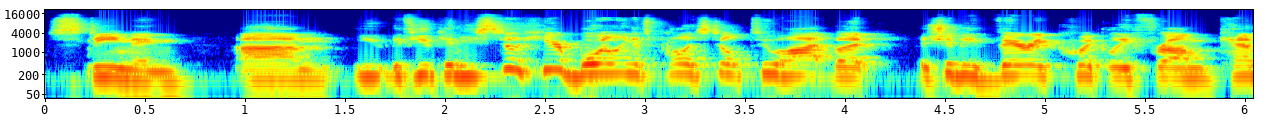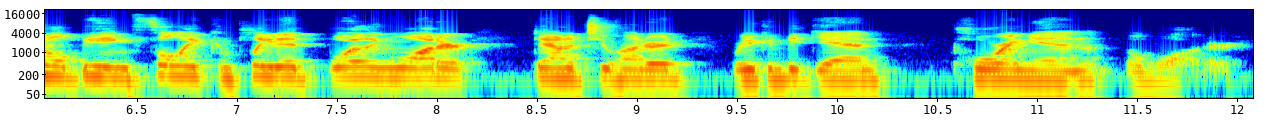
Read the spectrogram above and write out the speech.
steaming. Um, you, if you can still hear boiling, it's probably still too hot, but it should be very quickly from kettle being fully completed, boiling water down to 200, where you can begin pouring in the water.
